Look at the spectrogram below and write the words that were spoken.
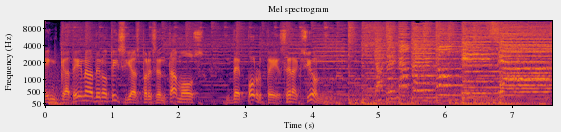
En cadena de noticias presentamos Deportes en Acción.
